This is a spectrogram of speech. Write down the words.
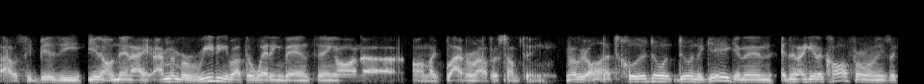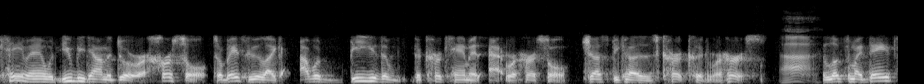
obviously busy, you know, and then I, I remember reading about the wedding band thing on, uh, on like Blabbermouth or something. And I was like, oh, that's cool. They're doing, doing the gig. And then, and then I get a call from him. He's like, hey man, would you be down to do a rehearsal? So basically like I would be the, the Kirk Hammett at rehearsal just because Kirk couldn't rehearse. Ah. I looked at my dates.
